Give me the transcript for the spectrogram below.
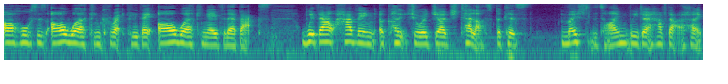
our horses are working correctly, they are working over their backs without having a coach or a judge tell us? Because most of the time we don't have that at home.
